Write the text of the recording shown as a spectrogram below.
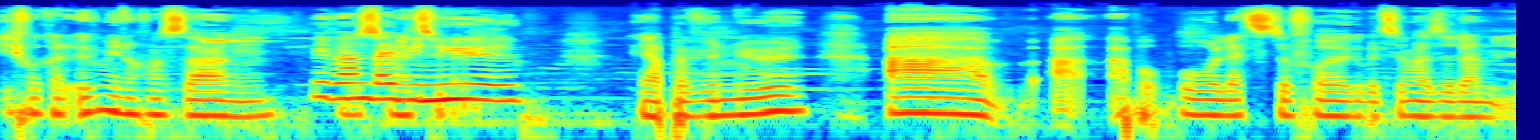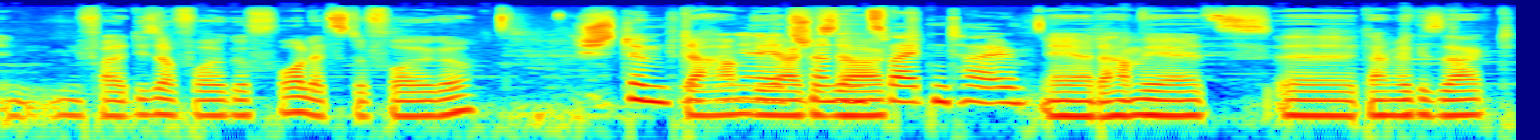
ich wollte gerade irgendwie noch was sagen. Wir waren bei Vinyl. Ja, bei Vinyl. Ah, apropos letzte Folge, beziehungsweise dann im Falle dieser Folge, vorletzte Folge. Stimmt, Da wir haben sind wir ja jetzt schon gesagt- im zweiten Teil. Ja, ja, da haben wir ja jetzt, äh, da haben wir gesagt,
